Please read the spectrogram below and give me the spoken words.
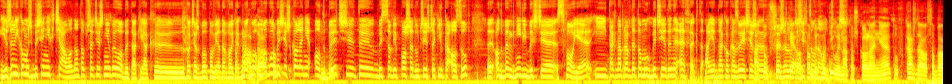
jeżeli komuś by się nie chciało, no to przecież nie byłoby tak, jak y, chociażby opowiada Wojtek. Mogło, mogłoby to... się szkolenie odbyć, ty byś sobie poszedł, czy jeszcze kilka osób, y, odbębnilibyście swoje i tak naprawdę to mógł być jedyny efekt, a jednak okazuje się, że, a tu wszystkie że ludzie się chcą osoby nauczyć. chodziły na to szkolenie, tu każda osoba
